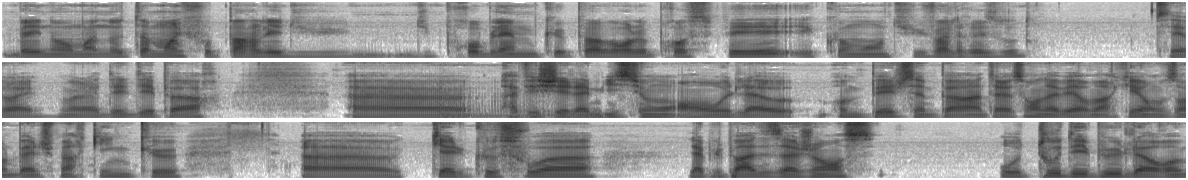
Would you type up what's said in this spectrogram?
ben, notamment, il faut parler du, du, problème que peut avoir le prospect et comment tu vas le résoudre. C'est vrai, voilà, dès le départ. Euh, euh, afficher la mission en haut de la homepage, ça me paraît intéressant. On avait remarqué en faisant le benchmarking que, euh, quelle que soit la plupart des agences, au tout début de leur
